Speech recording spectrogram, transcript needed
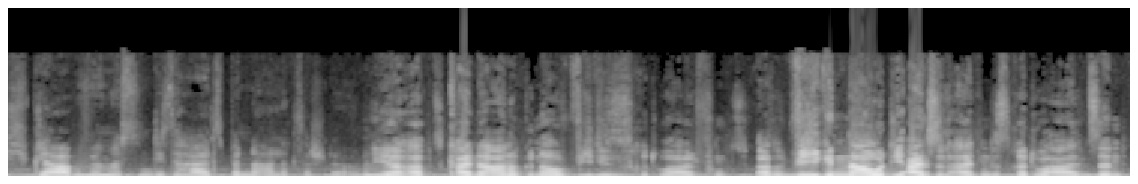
Ich glaube, wir müssen diese Halsbänder alle zerstören. Ihr habt keine Ahnung genau, wie dieses Ritual funktioniert. Also wie genau die Einzelheiten des Rituals sind.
